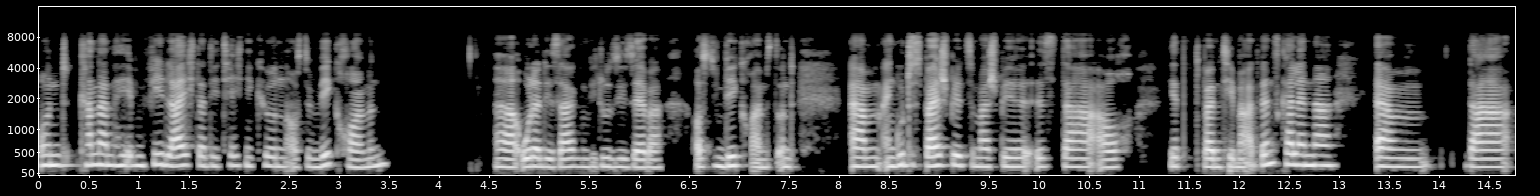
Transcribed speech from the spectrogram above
und kann dann eben viel leichter die Technikhürden aus dem Weg räumen äh, oder dir sagen, wie du sie selber aus dem Weg räumst. Und ähm, ein gutes Beispiel zum Beispiel ist da auch jetzt beim Thema Adventskalender. Ähm, da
